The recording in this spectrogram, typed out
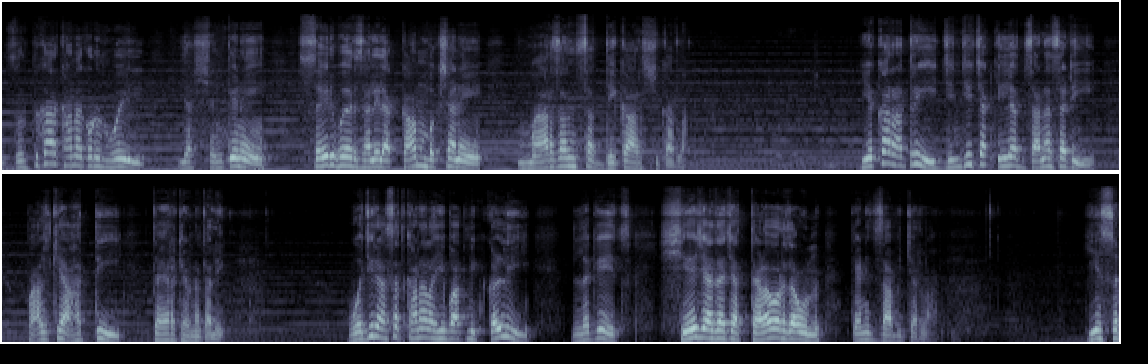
जुल्फिकार खानाकडून होईल या शंकेने सैरभैर झालेल्या काम बक्षाने महाराजांचा धिकार स्वीकारला. एका रात्री जिंजीच्या किल्ल्यात जाण्यासाठी पालख्या हत्ती तयार ठेवण्यात आली. वजीर असद खानाला ही बातमी कळली लगेच शेहजाद्याच्या तळावर जाऊन त्याने जाब विचारला. ये सब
